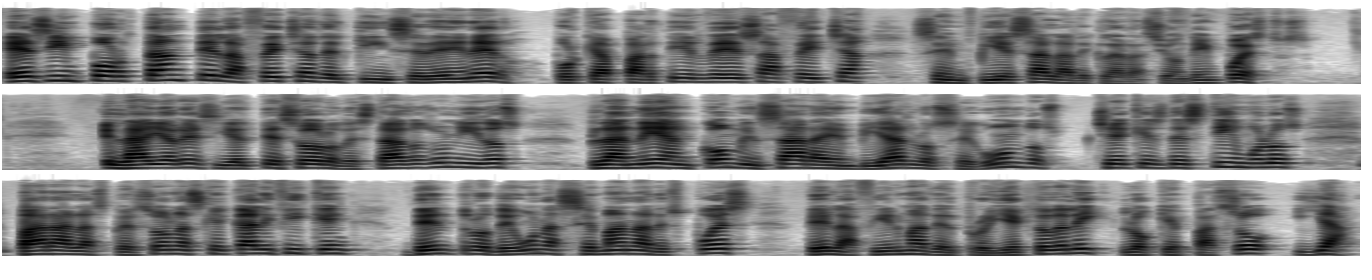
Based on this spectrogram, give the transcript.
Es importante la fecha del 15 de enero, porque a partir de esa fecha se empieza la declaración de impuestos. El IRS y el Tesoro de Estados Unidos planean comenzar a enviar los segundos cheques de estímulos para las personas que califiquen dentro de una semana después de la firma del proyecto de ley, lo que pasó ya,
